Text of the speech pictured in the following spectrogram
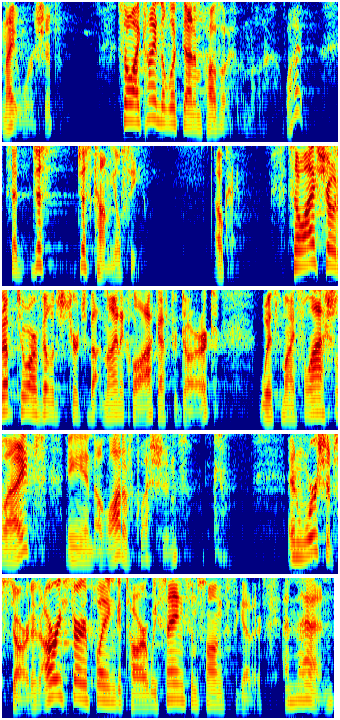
night worship. So I kind of looked at him puzzled. I said, what? He said, just, just come, you'll see. Okay. So I showed up to our village church about nine o'clock after dark with my flashlight and a lot of questions. And worship started. Ari started playing guitar. We sang some songs together. And then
